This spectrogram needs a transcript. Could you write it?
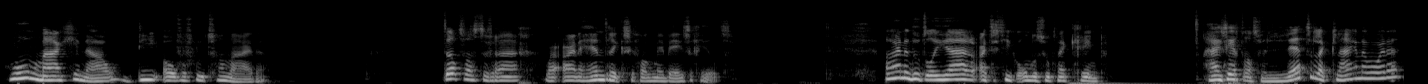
Hoe maak je nou die overvloed van waarde? Dat was de vraag waar Arne Hendrik zich ook mee bezig hield. Arne doet al jaren artistiek onderzoek naar krimp. Hij zegt als we letterlijk kleiner worden,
